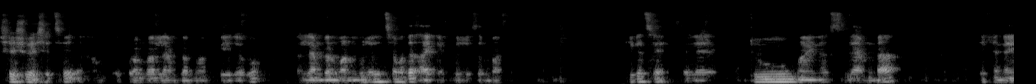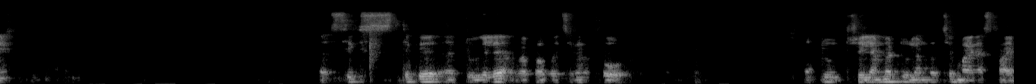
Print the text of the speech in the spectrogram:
শেষ হয়ে এসেছে। এরপর আমরা ল্যামডার মান পেয়ে যাব। ল্যামডার মানগুলো হচ্ছে আমাদের আইগেন ভ্যালুজের মান। ঠিক আছে? তাহলে টু মাইনাস ল্যামডা এখানে সিক্স থেকে টু গেলে আমরা পাবো হচ্ছে এখানে four two three lambda two lambda হচ্ছে minus five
